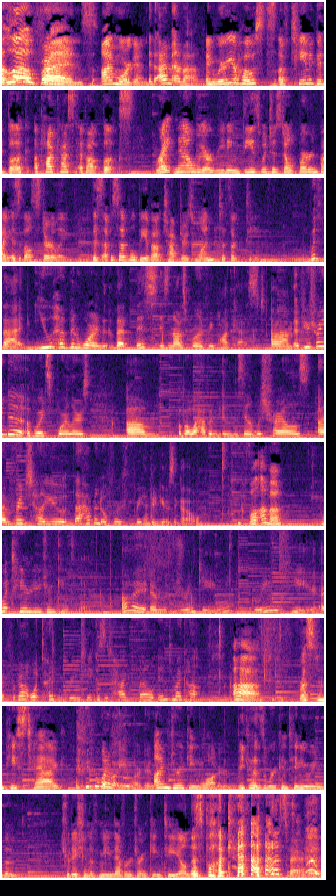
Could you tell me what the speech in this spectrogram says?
Hello, friends! I'm Morgan, And I'm Emma. and we're your hosts of Tea and a Good Book, a podcast about books. Right now, we are reading These Witches Don't Burn by Isabel Sterling. This episode will be about chapters 1 to 13. With that, you have been warned that this is not a spoiler free podcast. Um, if you're trying to avoid spoilers um, about what happened in the Salem witch trials, I'm afraid to tell you that happened over 300 years ago. Well, Emma, what tea are you drinking today? I am drinking green tea. I forgot what type of green tea because the tag fell into my cup. Ah, rest in peace, Tag. what about you, Morgan? I'm drinking water because we're continuing the tradition of me never drinking tea on this podcast. That's fair.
